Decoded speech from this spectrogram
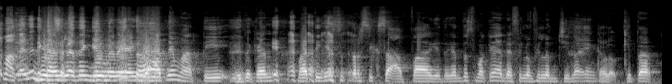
Makanya dikasih lihat yang gimana yang begitu. jahatnya mati gitu kan matinya tersiksa apa gitu kan terus makanya ada film-film Cina yang kalau kita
